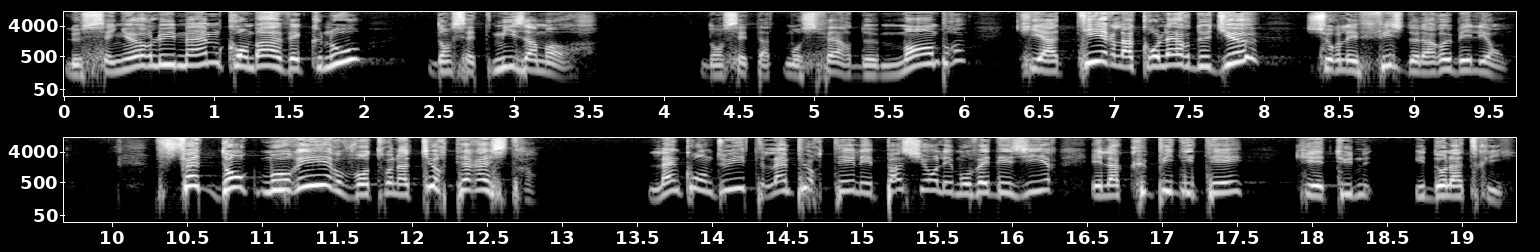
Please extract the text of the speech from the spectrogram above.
Le Seigneur lui-même combat avec nous dans cette mise à mort, dans cette atmosphère de membres qui attire la colère de Dieu sur les fils de la rébellion. Faites donc mourir votre nature terrestre, l'inconduite, l'impureté, les passions, les mauvais désirs et la cupidité qui est une idolâtrie.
